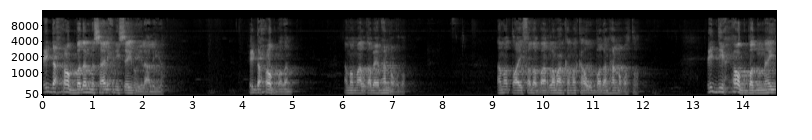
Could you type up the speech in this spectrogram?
cidda xoog badan masaalixdiisa inuu ilaaliyo. Cidda xoog badan ama maalqabeen ha noqdo. Ama daa'ifada baarlamaanka markaa u badan ha noqoto. Ciddii xoog badnayd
